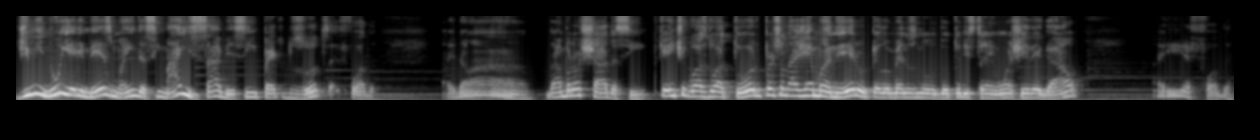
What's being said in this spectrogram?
Diminui ele mesmo ainda, assim, mais, sabe, assim, perto dos outros, é foda. Aí dá uma, dá uma brochada, assim. Porque a gente gosta do ator, o personagem é maneiro, pelo menos no Doutor Estranho 1 achei legal. Aí é foda.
